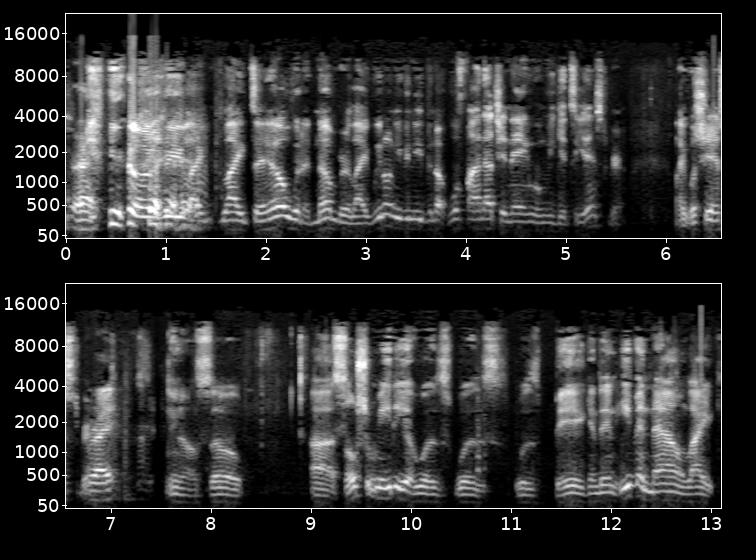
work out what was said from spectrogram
Right. You know what I mean? Like like to hell with a number. Like we don't even need to know. We'll find out your name when we get to your Instagram. Like what's your Instagram? Right. you know so uh social media was was was big and then even now like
